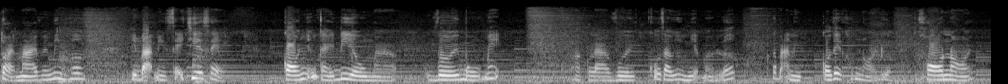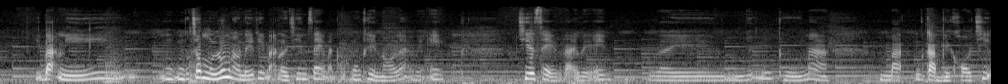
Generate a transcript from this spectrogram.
thoải mái với mình hơn. Thì bạn ấy sẽ chia sẻ có những cái điều mà với bố mẹ hoặc là với cô giáo chủ nhiệm ở lớp các bạn ấy có thể không nói được khó nói. Thì bạn ấy trong một lúc nào đấy thì bạn ở trên xe bạn cũng có thể nói lại với em chia sẻ lại với em về những thứ mà bạn cảm thấy khó chịu.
